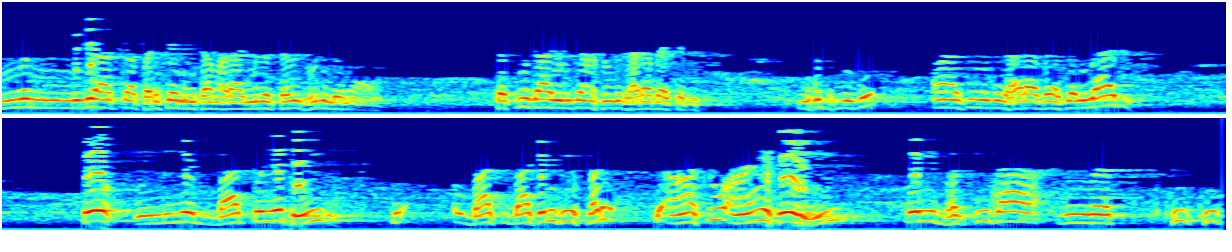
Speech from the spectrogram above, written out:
मुझे आपका परिचय नहीं था महाराज, मैं तो चरण धूल लेने आया सचमुच आज उनके आँसू की धारा बह चली। मुझे आँसू की धारा बह चली आज। तो ये बात तो ये थी कि बात बात चली थी इस पर कि आँसू आने से ही कोई भक्ति का ठीक ठीक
